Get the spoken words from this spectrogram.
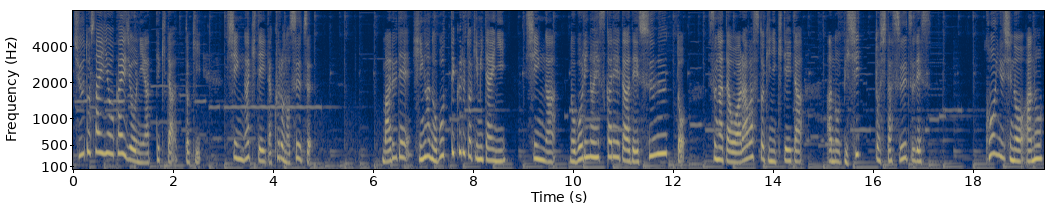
中途採用会場にやってきた時、シンが着ていた黒のスーツ。まるで日が昇ってくる時みたいに、シンが上りのエスカレーターでスーッと姿を現す時に着ていたあのビシッとしたスーツです。今油氏のあの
